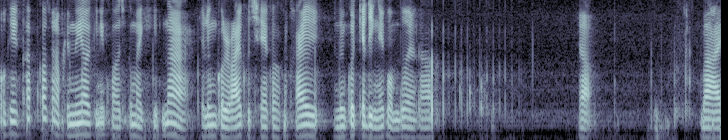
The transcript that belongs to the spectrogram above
โอเคครับ ก็สำหรับคลิปนี้คลิปนี้ขอจะกันใหม่คลิปหน้า อย่าลืมกดไลค์ กดแชร์ กด subscribe อย่าลืมกดกระดิ่งให้ผมด้วยนะครับอย่า บาย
